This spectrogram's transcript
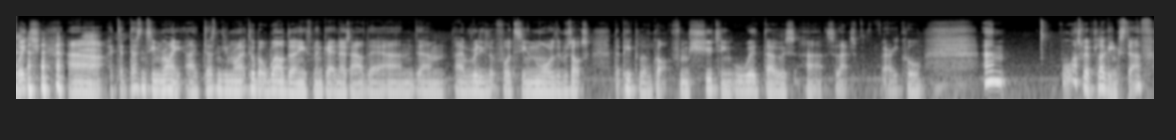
which uh, it doesn't seem right. It doesn't seem right at all. But well done, Ethan, and getting those out there. And um, I really look forward to seeing more of the results that people have got from shooting with those. Uh, so that's very cool. Um, whilst we're plugging stuff,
